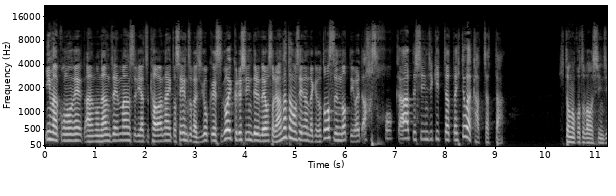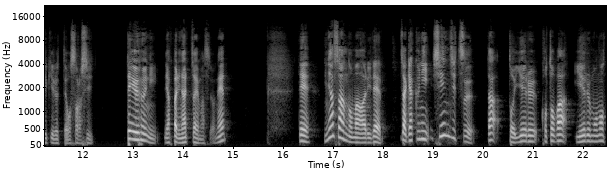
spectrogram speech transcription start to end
今このねあの何千万するやつ買わないと先祖が地獄ですごい苦しんでるんだよ。それあなたのせいなんだけどどうすんのって言われてあそうかって信じきっちゃった人が買っちゃった。人の言葉を信じきるって恐ろしいっていうふうにやっぱりなっちゃいますよね。で皆さんの周りでじゃあ逆に真実だと言える言葉言えるものっ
